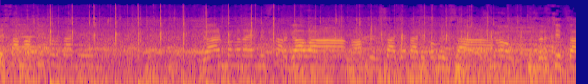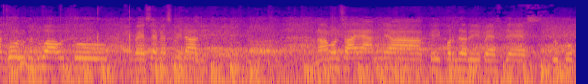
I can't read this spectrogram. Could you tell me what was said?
Ditepis sama kiper tadi. Dan mengenai Mister Gawang hampir saja tadi pemirsa tercipta gol kedua untuk PSMS Medan. Namun sayangnya kiper dari PSDS cukup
